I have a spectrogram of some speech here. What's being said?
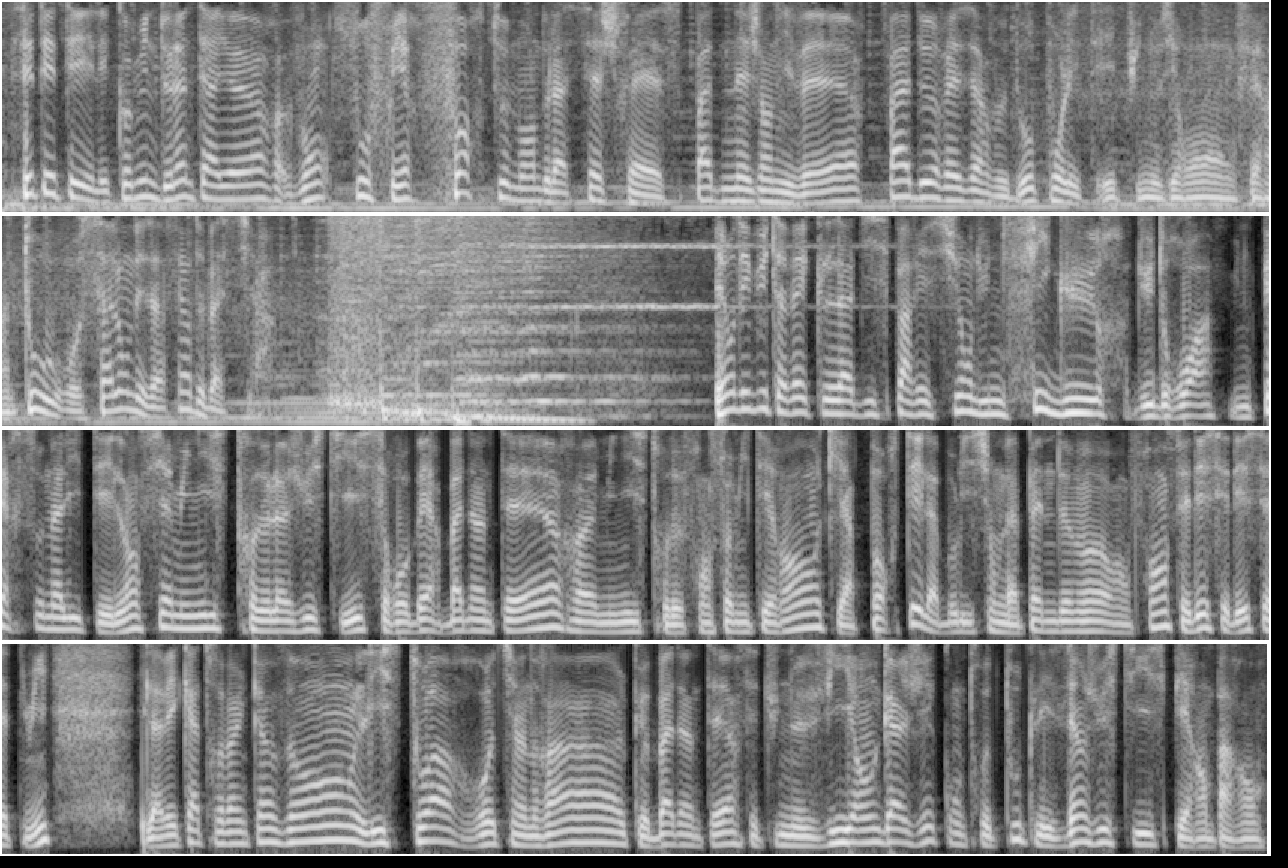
Cet été, les communes de l'intérieur vont souffrir fortement de la sécheresse. Pas de neige en hiver, pas de réserve d'eau pour l'été. Puis nous irons faire un tour au Salon des affaires de Bastia. Et on débute avec la disparition d'une figure du droit, une personnalité. L'ancien ministre de la Justice, Robert Badinter, ministre de François Mitterrand, qui a porté l'abolition de la peine de mort en France, est décédé cette nuit. Il avait 95 ans. L'histoire retiendra que Badinter, c'est une vie engagée contre toutes les injustices, Pierre Parent.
